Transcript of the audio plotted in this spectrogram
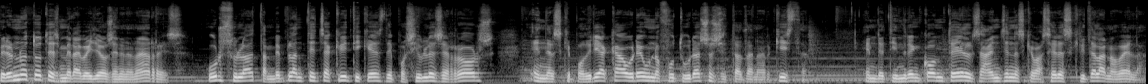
Però no tot és meravellós en Anarres. Úrsula també planteja crítiques de possibles errors en els que podria caure una futura societat anarquista. Hem de tindre en compte els anys en els que va ser escrita la novel·la,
